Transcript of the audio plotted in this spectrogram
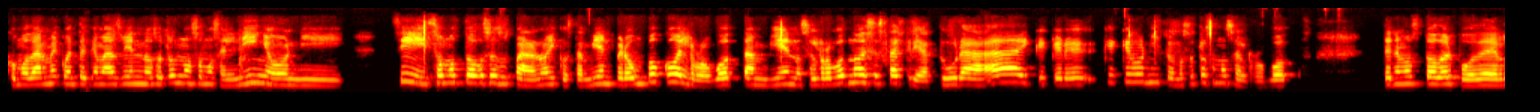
como darme cuenta que más bien nosotros no somos el niño, ni, sí, somos todos esos paranoicos también, pero un poco el robot también, o sea, el robot no es esta criatura, ay, qué, qué, bonito, nosotros somos el robot, tenemos todo el poder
